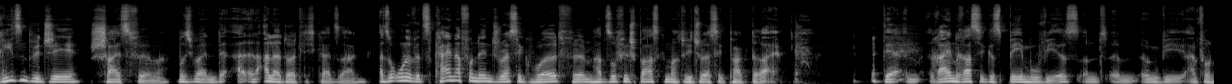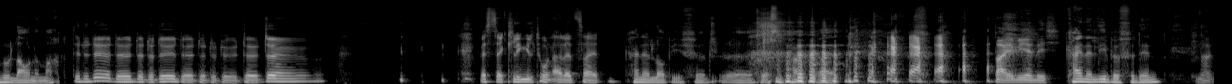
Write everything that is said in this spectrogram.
Riesenbudget, Scheißfilme. Muss ich mal in, der, in aller Deutlichkeit sagen. Also ohne Witz, keiner von den Jurassic World-Filmen hat so viel Spaß gemacht wie Jurassic Park 3. Der ein rein rassiges B-Movie ist und ähm, irgendwie einfach nur Laune macht. Bester Klingelton aller Zeiten. Keine Lobby für äh, Jurassic Park 3. Bei mir nicht. Keine Liebe für den. Nein.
